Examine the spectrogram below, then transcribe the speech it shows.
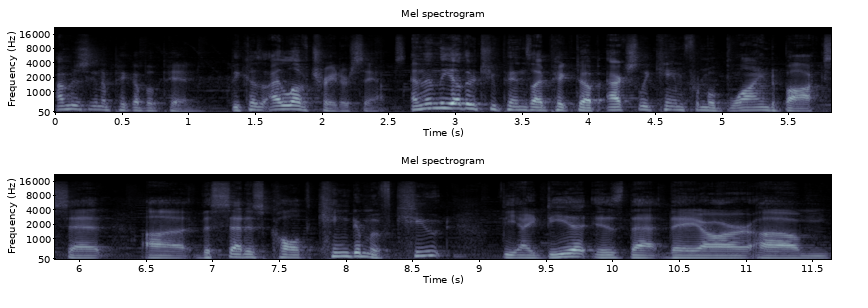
I'm just gonna pick up a pin because I love Trader Sam's. And then the other two pins I picked up actually came from a blind box set. Uh, the set is called Kingdom of Cute. The idea is that they are um,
